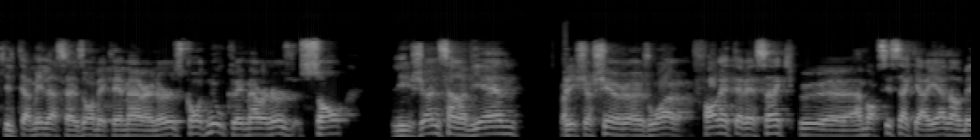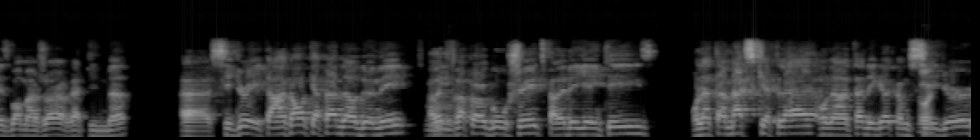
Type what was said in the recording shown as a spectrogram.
qu'il termine la saison avec les Mariners. Compte nous que les Mariners sont, les jeunes s'en viennent. Tu peux aller chercher un, joueur fort intéressant qui peut euh, amorcer sa carrière dans le baseball majeur rapidement. Euh, Seager est encore capable d'en donner. Tu parlais de mm-hmm. frappeur gaucher, tu parlais des Yankees. On entend Max Kepler, on entend des gars comme Seager.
